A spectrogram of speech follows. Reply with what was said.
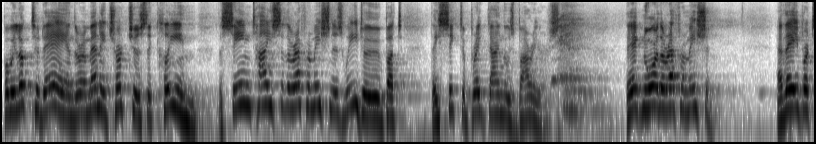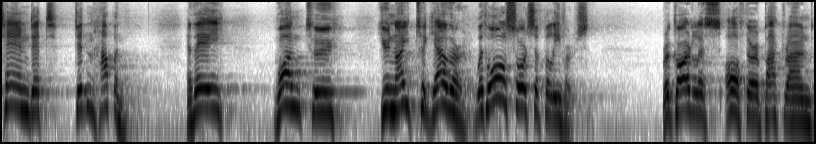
But we look today, and there are many churches that claim the same ties to the Reformation as we do, but they seek to break down those barriers. They ignore the Reformation and they pretend it didn't happen. And they want to unite together with all sorts of believers, regardless of their background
